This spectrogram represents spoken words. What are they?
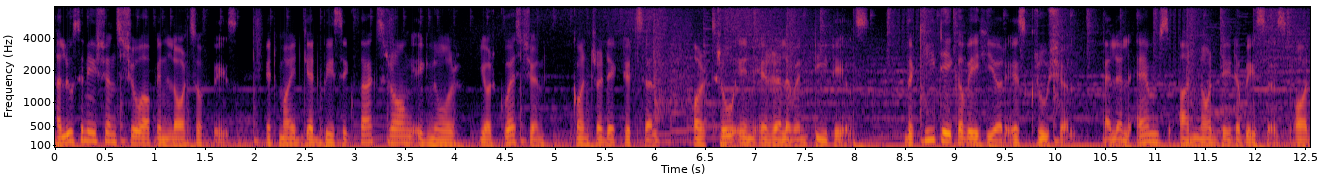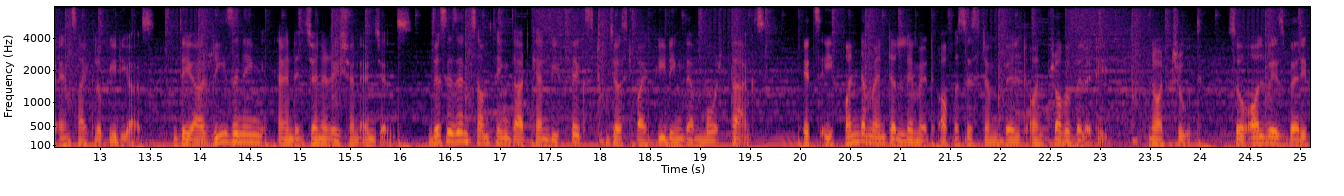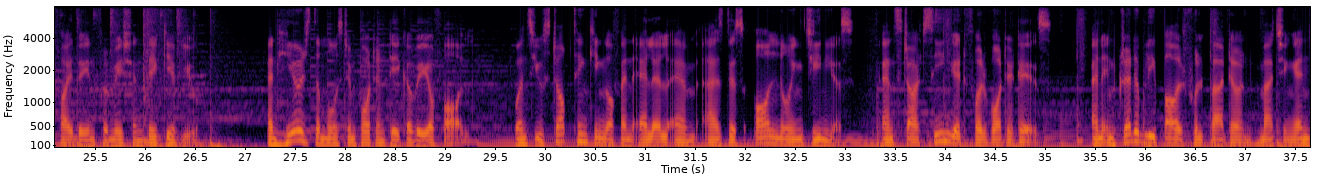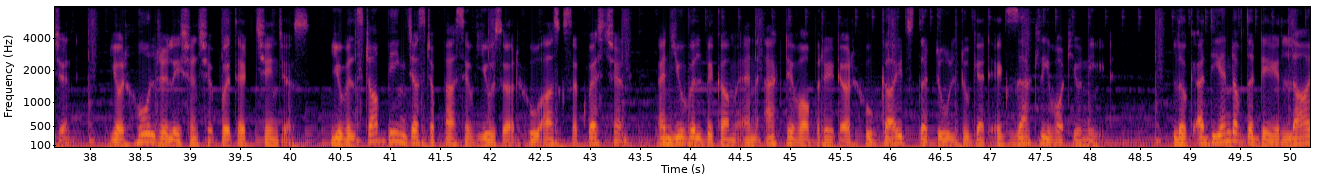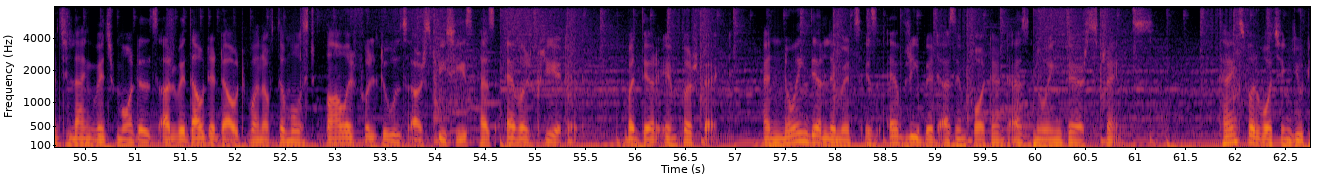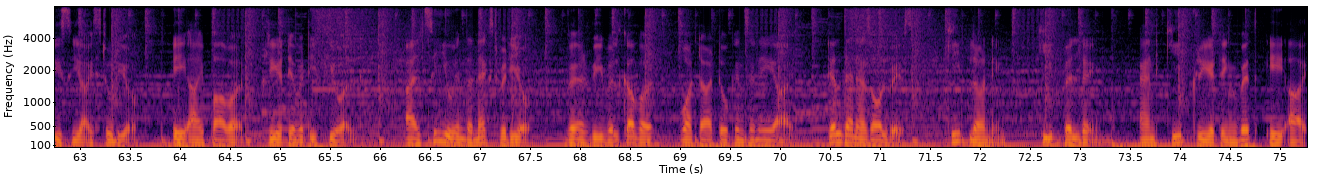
Hallucinations show up in lots of ways. It might get basic facts wrong, ignore your question, contradict itself, or throw in irrelevant details. The key takeaway here is crucial. LLMs are not databases or encyclopedias. They are reasoning and generation engines. This isn't something that can be fixed just by feeding them more facts. It's a fundamental limit of a system built on probability, not truth. So always verify the information they give you. And here's the most important takeaway of all. Once you stop thinking of an LLM as this all-knowing genius and start seeing it for what it is, an incredibly powerful pattern matching engine, your whole relationship with it changes. You will stop being just a passive user who asks a question and you will become an active operator who guides the tool to get exactly what you need. Look, at the end of the day, large language models are without a doubt one of the most powerful tools our species has ever created, but they're imperfect and knowing their limits is every bit as important as knowing their strengths. Thanks for watching UTC AI Studio, AI powered, creativity fueled. I'll see you in the next video where we will cover what are tokens in AI. Till then as always, keep learning, keep building, and keep creating with AI.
